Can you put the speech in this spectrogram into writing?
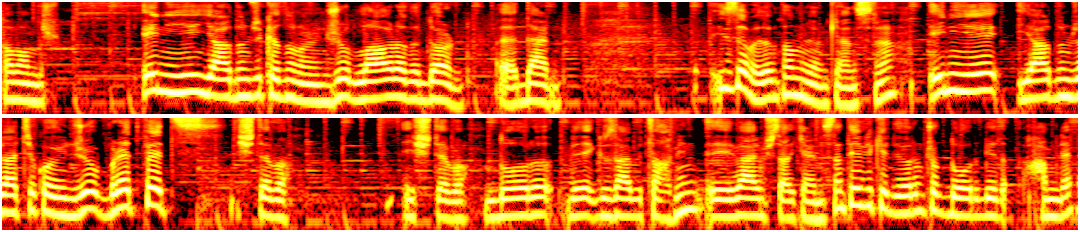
Tamamdır. En iyi yardımcı kadın oyuncu Laura de Dern. E, Dern. İzlemedim tanımıyorum kendisini. En iyi yardımcı erkek oyuncu Brad Pitt. İşte bu. İşte bu. Doğru ve güzel bir tahmin e, vermişler kendisine. Tebrik ediyorum. Çok doğru bir hamle.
